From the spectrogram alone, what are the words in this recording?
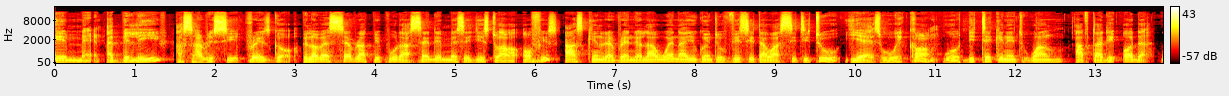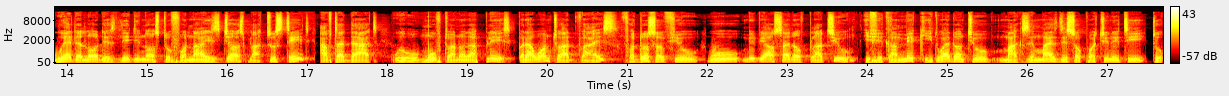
amen. I believe as I receive. Praise God. Beloved, several people are sending messages to our office asking Reverend Eniola, when are you going to visit our city too? Yes, we will come. We'll be taking it one after the other. Where the Lord is leading us to for now is just Plateau State. After that, we will move to another place. But I want to advise for those of you who may be outside of Plateau, if you can make it, why don't you maximize this opportunity to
